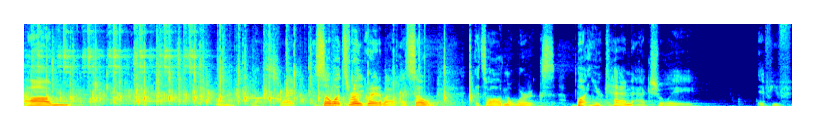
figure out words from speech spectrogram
Um, right? So what's really great about it, so it's all in the works, but you can actually, if you've,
